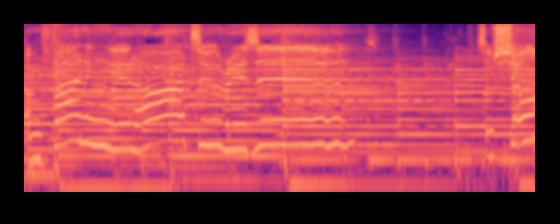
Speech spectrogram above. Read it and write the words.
I'm finding it hard to resist. So show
